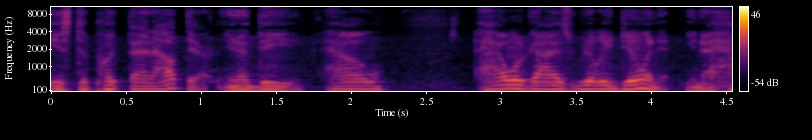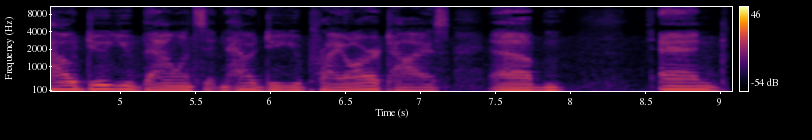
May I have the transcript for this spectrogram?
is to put that out there. You know, the how how are guys really doing it? You know, how do you balance it and how do you prioritize? Um, and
